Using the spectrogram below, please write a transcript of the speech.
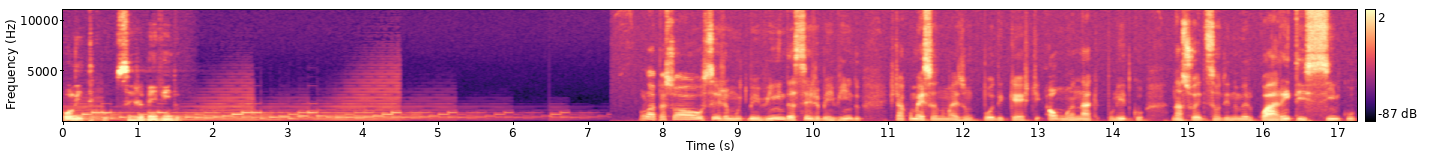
Político. Seja bem-vindo. Olá pessoal, seja muito bem-vinda, seja bem-vindo. Está começando mais um podcast Almanac Político, na sua edição de número 45.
